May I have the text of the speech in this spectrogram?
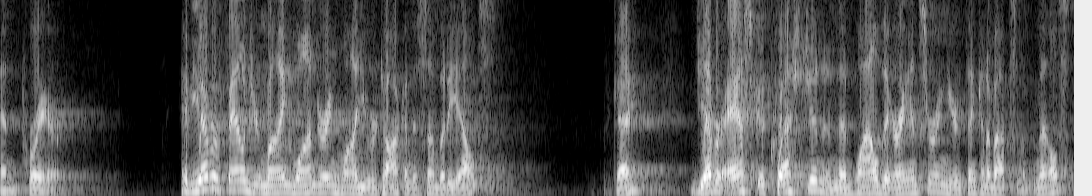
and prayer. Have you ever found your mind wandering while you were talking to somebody else? Okay? Do you ever ask a question and then while they're answering, you're thinking about something else?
